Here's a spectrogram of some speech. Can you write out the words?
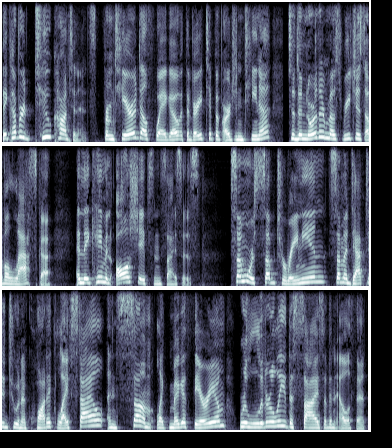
They covered two continents, from Tierra del Fuego at the very tip of Argentina to the northernmost reaches of Alaska, and they came in all shapes and sizes. Some were subterranean, some adapted to an aquatic lifestyle, and some, like Megatherium, were literally the size of an elephant.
